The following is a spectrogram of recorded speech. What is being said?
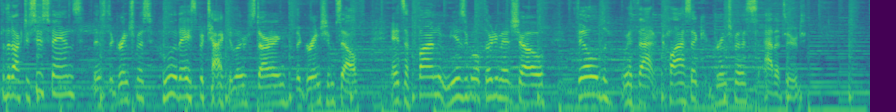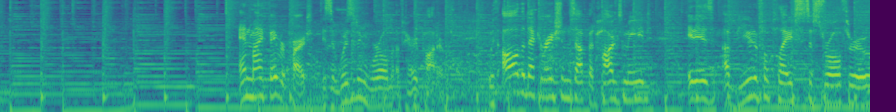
For the Dr. Seuss fans, there's the Grinchmas Who-liday Spectacular starring the Grinch himself. It's a fun musical 30 minute show filled with that classic Grinchmas attitude. And my favorite part is the Wizarding World of Harry Potter. With all the decorations up at Hogsmeade, it is a beautiful place to stroll through,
